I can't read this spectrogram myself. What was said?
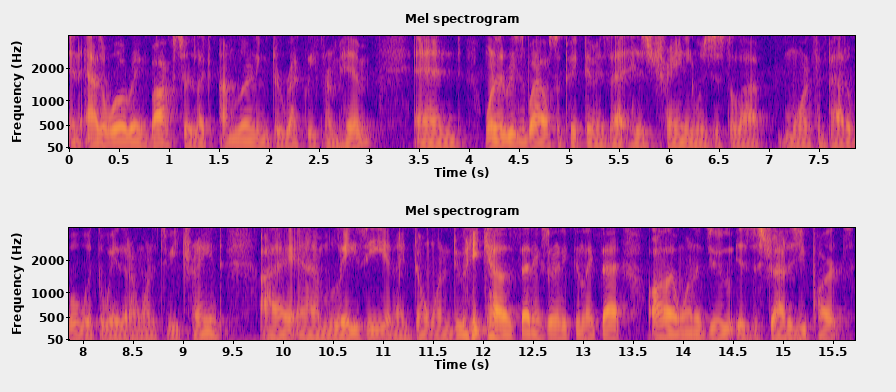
And as a world ranked boxer like i'm learning directly from him and one of the reasons why I also picked him is that his training was just a lot more compatible with the way that I wanted to be trained. I am lazy and I don't want to do any calisthenics or anything like that. All I want to do is the strategy parts.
